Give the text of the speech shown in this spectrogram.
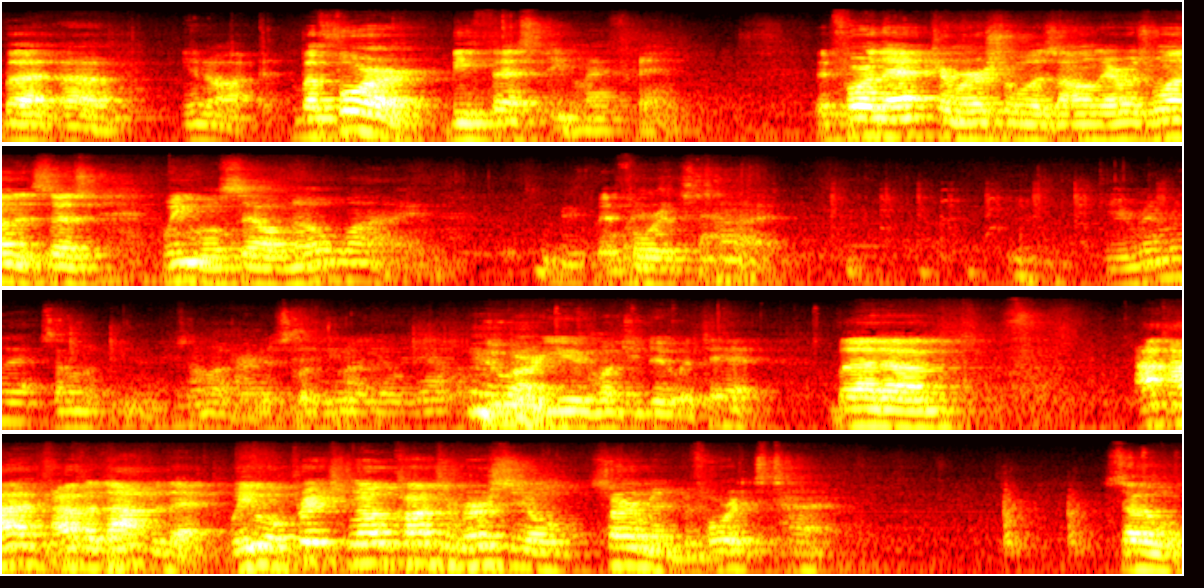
But, uh, you know, before Be Thirsty, my friend, before that commercial was on, there was one that says, we will sell no wine before it's time. Do you remember that? Some of you, some of you who are you and what you do with that? But, um, I, I've adopted that. We will preach no controversial sermon before it's time. So,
